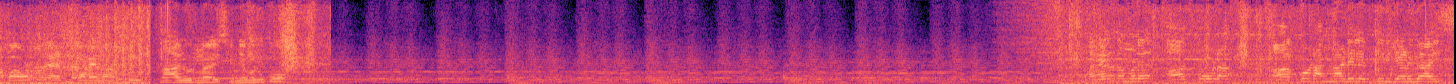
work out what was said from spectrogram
അപ്പൊ അവിടെ ഒരു ഏട്ടന്റെ കടയിൽ നിന്ന് നമുക്ക് നാല് ഉരുള കഴിച്ചു ഇനി നമുക്ക് പോവാം. നമ്മൾ ആക്കോട് ആക്കോട് അങ്ങാടിയിൽ എത്തിയിരിക്കുകയാണ് ഗായ്സ്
